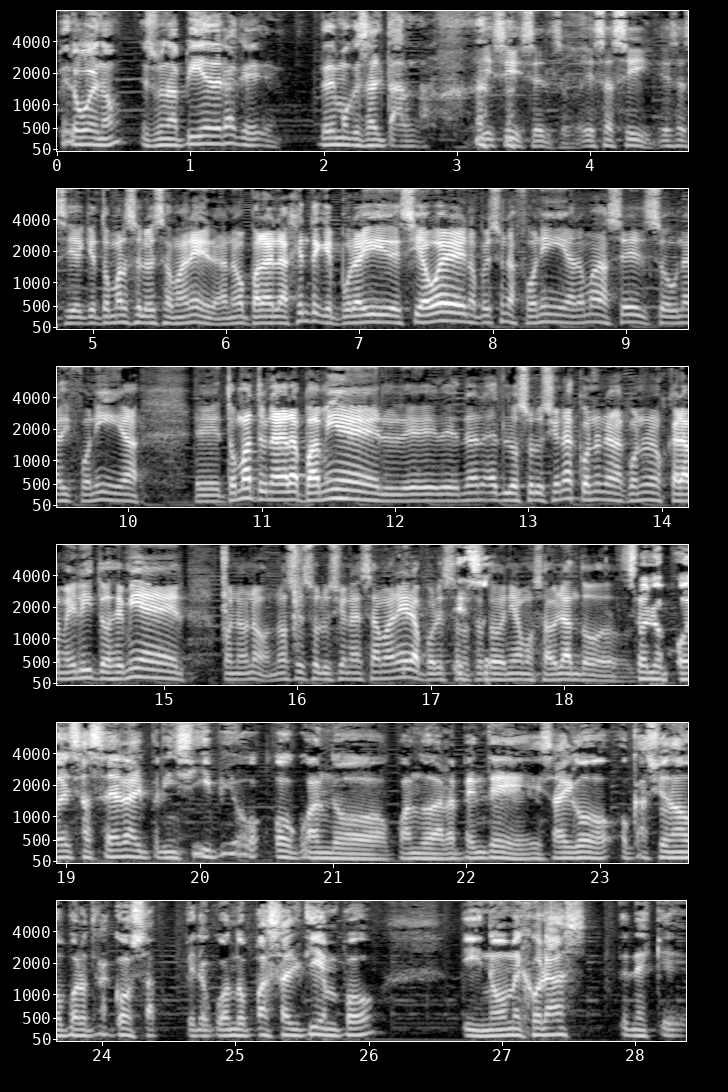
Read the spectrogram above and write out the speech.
pero bueno, es una piedra que tenemos que saltarla. Y sí, Celso, es así, es así, hay que tomárselo de esa manera, ¿no? Para la gente que por ahí decía, bueno, pero es una fonía nomás, Celso, una disfonía, eh, tomate una grapa miel, eh, eh, lo solucionás con, una, con unos caramelitos de miel. Bueno, no, no se soluciona de esa manera, por eso, Eso- nosotros veníamos hablando. Eso lo podés hacer al principio o cuando, cuando de repente es algo ocasionado por otra cosa. Pero cuando pasa el tiempo y no mejorás, tenés que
